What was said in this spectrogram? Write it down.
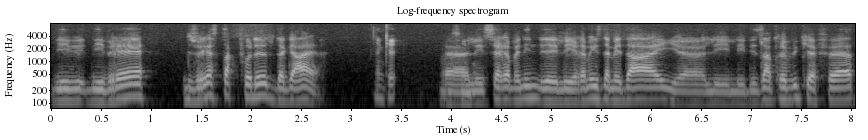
des, des vrais, du vrai stock footage de guerre. Ok. Euh, les cérémonies, les, les remises de médailles, euh, les, les- des entrevues qu'il a faites,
